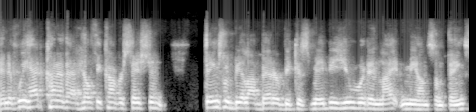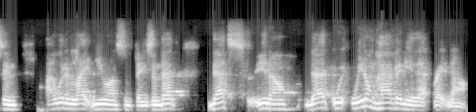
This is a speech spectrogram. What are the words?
And if we had kind of that healthy conversation, things would be a lot better because maybe you would enlighten me on some things and I would enlighten you on some things. And that that's you know that we, we don't have any of that right now.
